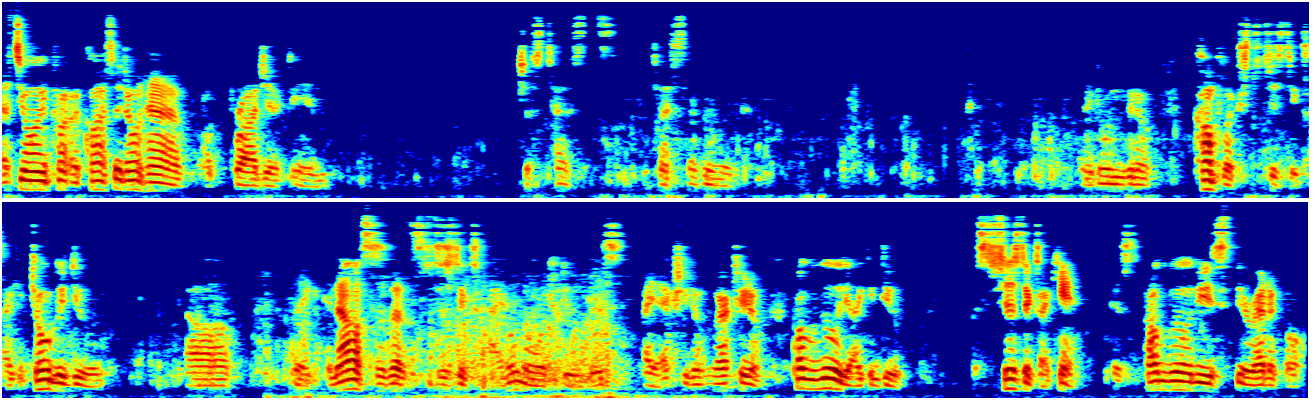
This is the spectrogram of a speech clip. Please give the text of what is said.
that's the only class I don't have a project in. Just tests. Tests everywhere. I don't even know. Complex statistics, I can totally do it. Uh, like, analysis of that statistics, I don't know what to do with this. I actually don't, actually no. Probability I can do. Statistics I can't, because probability is theoretical.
